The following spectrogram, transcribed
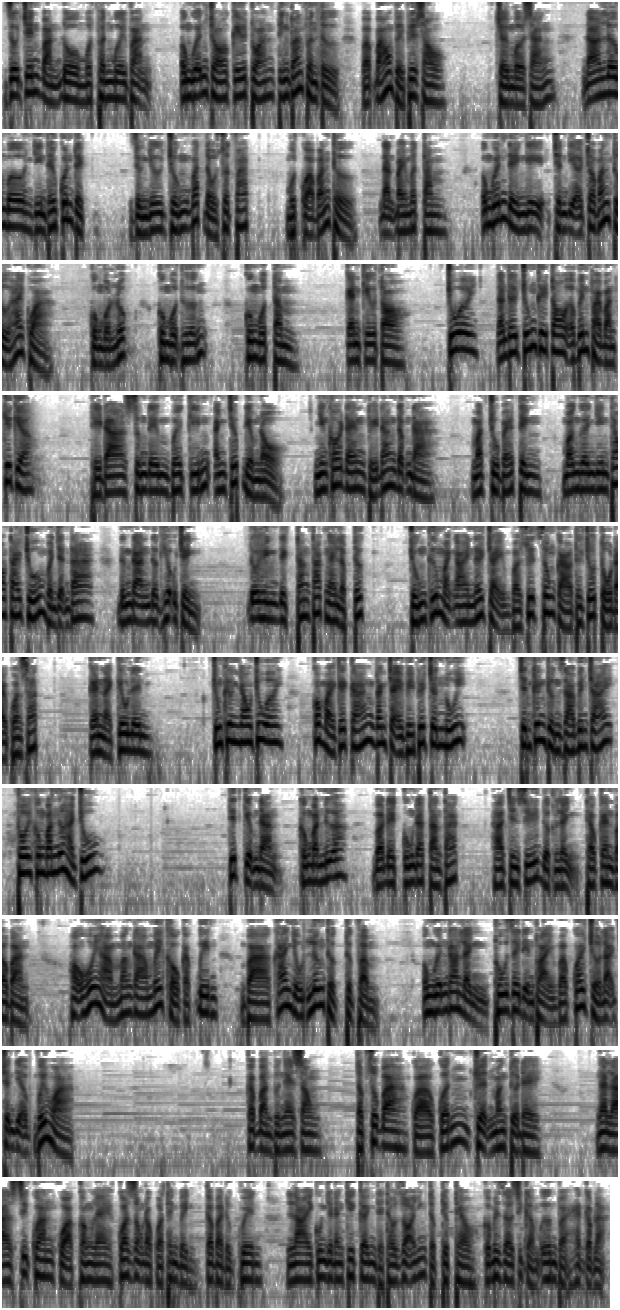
Dựa trên bản đồ 1 phần 10 vạn, Ông Nguyễn cho kế toán tính toán phân tử Và báo về phía sau. Trời mờ sáng, Đã lơ mơ nhìn thấy quân địch. Dường như chúng bắt đầu xuất phát. Một quả bắn thử, Đạn bay mất tăm. Ông Nguyễn đề nghị trận địa cho bắn thử hai quả. Cùng một lúc, Cùng một hướng, Cùng một tầm. Ken kêu to, Chú ơi, đạn rơi chúng cây to ở bên phải bản kia kìa. Thì ra sương đêm vây kín anh chớp điểm nổ. Nhưng khói đen thì đang đậm đà. Mắt chú bé tinh, Mọi người nhìn theo tay chú và nhận ra Đường đạn được hiệu chỉnh. Đội hình địch tan tác ngay lập tức. Chúng cứ mạnh ai nấy chạy và suýt xông cả từ chỗ tổ đài quan sát. Ken lại kêu lên, Chúng khiêng nhau chú ơi, Có bảy cái cáng đang chạy về phía chân núi. Trên kênh rừng già bên trái, Thôi không bắn nữa hả chú? Tiết kiệm đạn, Không bắn nữa, Và địch cũng đã tan tác. Hạ chiến sĩ được lệnh theo Ken vào bản Họ hối hả mang ra mấy khẩu cạc pin Và khá nhiều lương thực thực phẩm Ông Nguyễn ra lệnh thu dây điện thoại Và quay trở lại trận địa với Hòa Các bạn vừa nghe xong Tập số 3 của cuốn truyện mang tựa đề Ngài là sĩ quan của Con Le qua giọng đọc của Thanh Bình. Các bạn đừng quên like cũng như đăng ký kênh để theo dõi những tập tiếp theo. Còn bây giờ xin cảm ơn và hẹn gặp lại.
